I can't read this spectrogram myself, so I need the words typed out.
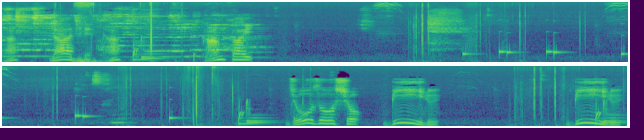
ですか？ラージですか？乾杯。醸造所、ビール、ビール、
